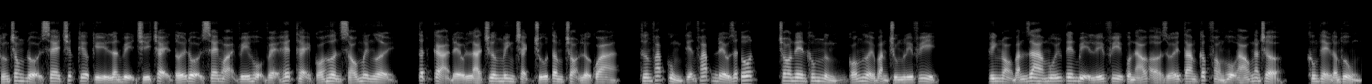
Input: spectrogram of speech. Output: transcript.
hướng trong đội xe trước kia kỳ lân vị trí chạy tới đội xe ngoại vi hộ vệ hết thể có hơn sáu mươi người, tất cả đều là trương minh trạch chú tâm chọn lựa qua, thương pháp cùng tiễn pháp đều rất tốt, cho nên không ngừng có người bắn trúng lý phi. Kinh nọ bắn ra mũi tên bị lý phi quần áo ở dưới tam cấp phòng hộ áo ngăn trở, không thể đâm thủng.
